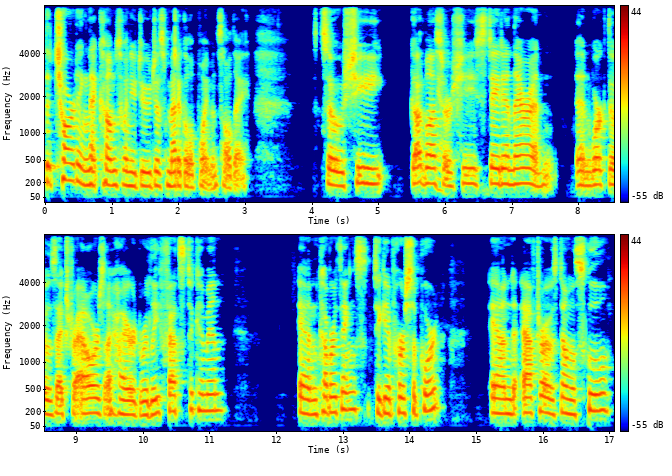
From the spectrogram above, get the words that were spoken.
the charting that comes when you do just medical appointments all day. So she, God bless yeah. her, she stayed in there and and worked those extra hours, I hired relief vets to come in and cover things to give her support. And after I was done with school,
